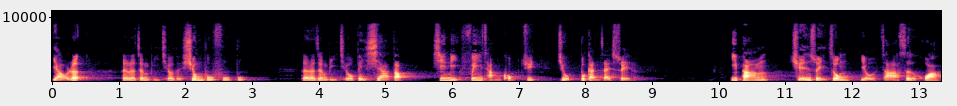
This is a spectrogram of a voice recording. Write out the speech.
咬了得了正比丘的胸部、腹部。得了正比丘被吓到，心里非常恐惧，就不敢再睡了。一旁泉水中有杂色花，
